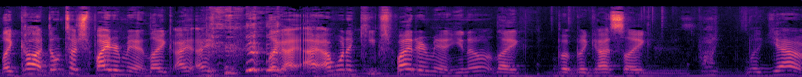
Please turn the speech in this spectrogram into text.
Like God, don't touch Spider Man. Like I, I like I, I, want to keep Spider Man. You know, like but but God's like, well, well, yeah,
